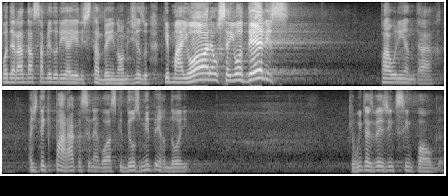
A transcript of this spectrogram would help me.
poderá dar sabedoria a eles também, em nome de Jesus, porque maior é o Senhor deles para orientar. A gente tem que parar com esse negócio, que Deus me perdoe. Porque muitas vezes a gente se empolga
